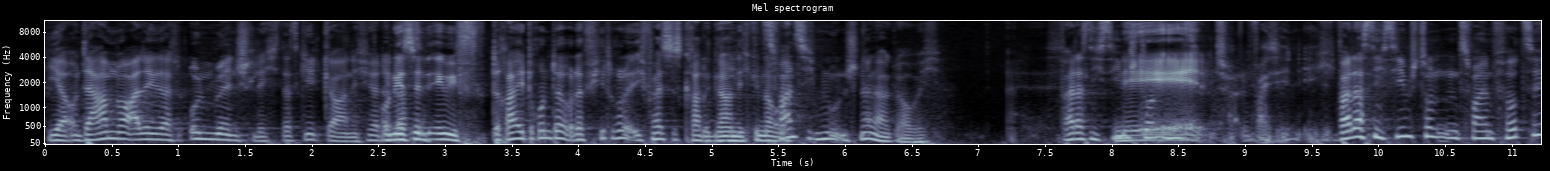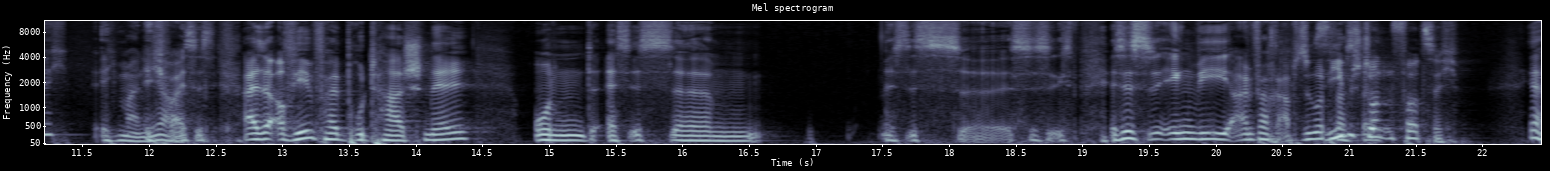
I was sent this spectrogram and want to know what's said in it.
Ja, und da haben nur alle gesagt, unmenschlich, das geht gar nicht. Ja, Und das- jetzt sind irgendwie drei drunter oder vier drunter. Ich weiß es gerade gar nicht genau. 20 Minuten schneller, glaube ich. War das nicht sieben nee, Stunden? weiß ich nicht. War das nicht sieben Stunden 42? Ich meine, Ich ja. weiß es. Also auf jeden Fall brutal schnell und es ist, ähm, es ist, äh, es ist, es ist irgendwie einfach absurd. Sieben was da- Stunden 40. Ja,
